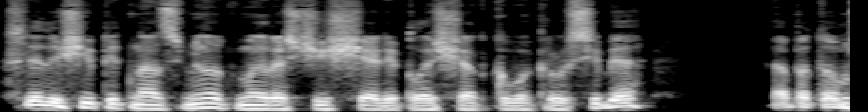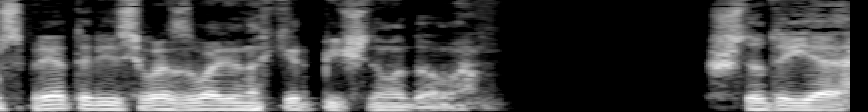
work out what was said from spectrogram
Следующие пятнадцать минут мы расчищали площадку вокруг себя, а потом спрятались в развалинах кирпичного дома. «Что-то я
